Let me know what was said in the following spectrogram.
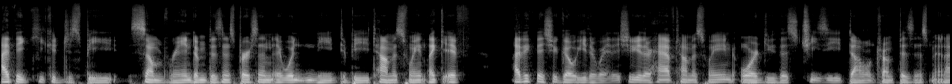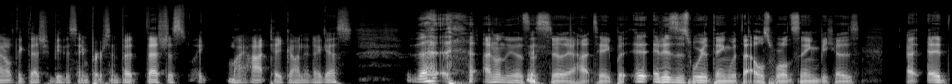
I think he could just be some random business person. It wouldn't need to be Thomas Wayne. Like if I think they should go either way. They should either have Thomas Wayne or do this cheesy Donald Trump businessman. I don't think that should be the same person, but that's just like my hot take on it, I guess. That, I don't think that's necessarily a hot take, but it, it is this weird thing with the Elseworlds thing because uh, it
